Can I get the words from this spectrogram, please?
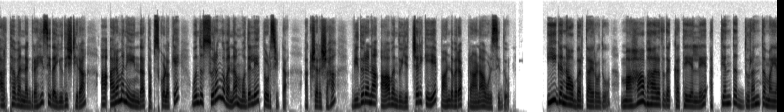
ಅರ್ಥವನ್ನ ಗ್ರಹಿಸಿದ ಯುಧಿಷ್ಠಿರ ಆ ಅರಮನೆಯಿಂದ ತಪ್ಸ್ಕೊಳ್ಳೋಕೆ ಒಂದು ಸುರಂಗವನ್ನ ಮೊದಲೇ ತೋಡಿಸಿಟ್ಟ. ಅಕ್ಷರಶಃ ವಿದುರನ ಆ ಒಂದು ಎಚ್ಚರಿಕೆಯೇ ಪಾಂಡವರ ಪ್ರಾಣ ಉಳಿಸಿದ್ದು. ಈಗ ನಾವು ಬರ್ತಾ ಇರೋದು ಮಹಾಭಾರತದ ಕಥೆಯಲ್ಲೇ ಅತ್ಯಂತ ದುರಂತಮಯ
